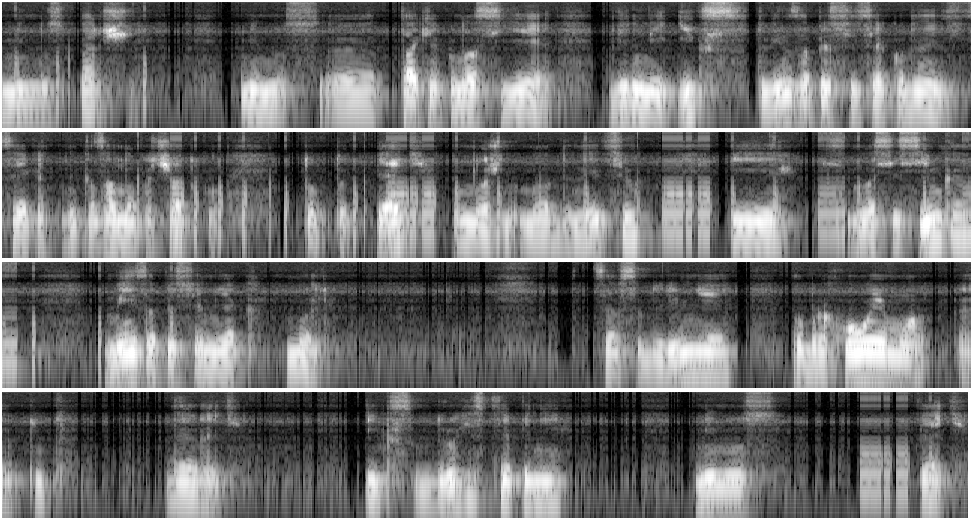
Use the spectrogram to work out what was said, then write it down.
мінус перший. Мінус. Е, Так як у нас є вільний х, то він записується як одиницю. Це як я казав на початку. Тобто 5 помножено на одиницю. І у нас є сімка. Ми записуємо як 0. Це все дорівнює. Обраховуємо е, тут 9 х в другій степені мінус 5.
